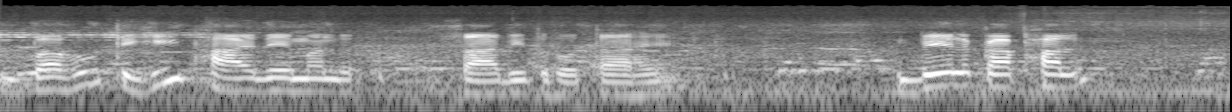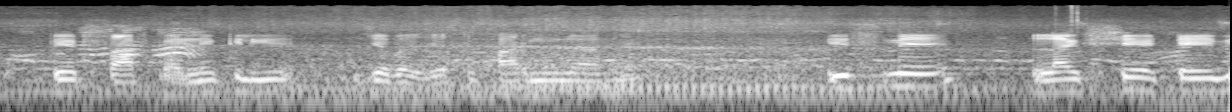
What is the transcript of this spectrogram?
बहुत ही फ़ायदेमंद साबित होता है। बेल का फल पेट साफ़ करने के लिए ज़बरदस्त फार्मूला है। इसमें लैक्सेटिव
